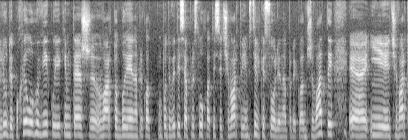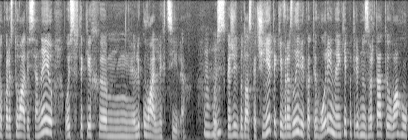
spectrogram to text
люди похилого віку, яким теж варто би, наприклад, подивитися, прислухатися, чи варто їм стільки солі, наприклад, вживати, е, і чи варто користуватися нею ось в таких ем, лікувальних цілях. Ось скажіть, будь ласка, чи є такі вразливі категорії, на які потрібно звертати увагу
